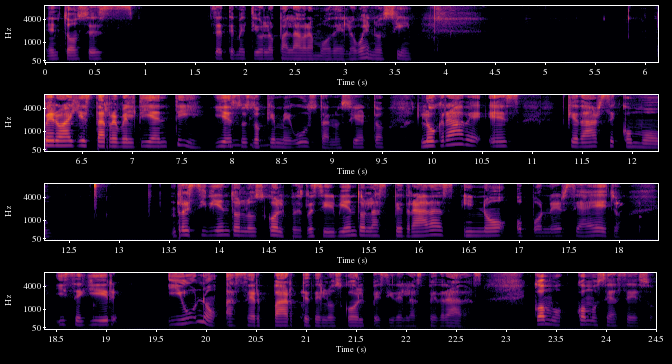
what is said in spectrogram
entonces se te metió la palabra modelo. Bueno, sí. Pero hay esta rebeldía en ti y eso es lo que me gusta, ¿no es cierto? Lo grave es quedarse como recibiendo los golpes, recibiendo las pedradas y no oponerse a ello y seguir y uno hacer parte de los golpes y de las pedradas. ¿Cómo, cómo se hace eso?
